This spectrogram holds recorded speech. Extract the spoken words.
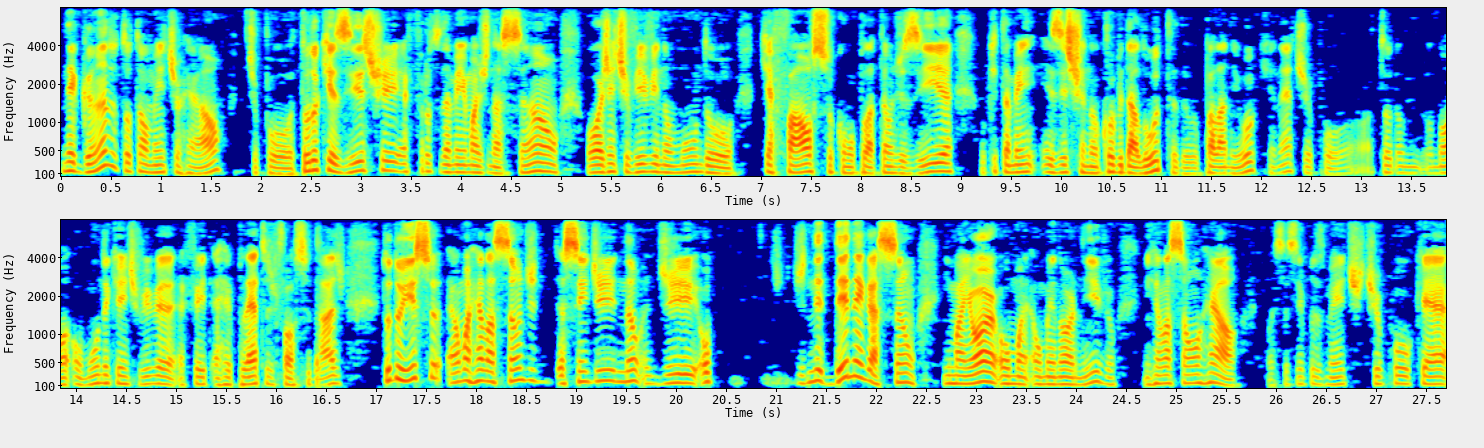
negando totalmente o real, Tipo, tudo que existe é fruto da minha imaginação, ou a gente vive num mundo que é falso, como Platão dizia, o que também existe no Clube da Luta, do Palaniuk, né? Tipo, todo, o, mundo em que a gente vive é, feito, é repleto de falsidade. Tudo isso é uma relação de, assim, de, não, de, de denegação em maior ou, ou menor nível em relação ao real. Você simplesmente, tipo, quer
